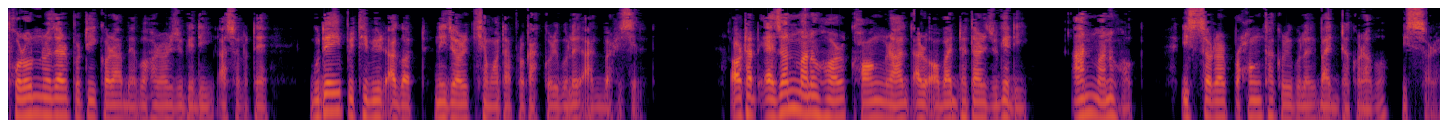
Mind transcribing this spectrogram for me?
ফৰুণ ৰজাৰ প্ৰতি কৰা ব্যৱহাৰৰ যোগেদি আচলতে গোটেই পৃথিৱীৰ আগত নিজৰ ক্ষমতা প্ৰকাশ কৰিবলৈ আগবাঢ়িছিল। অৰ্থাৎ এজন মানুহৰ খং ৰাগ আৰু অবাধ্যতাৰ যোগেদি আন মানুহক ঈশ্বৰৰ প্ৰশংসা কৰিবলৈ বাধ্য কৰাব ঈশ্বৰে।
